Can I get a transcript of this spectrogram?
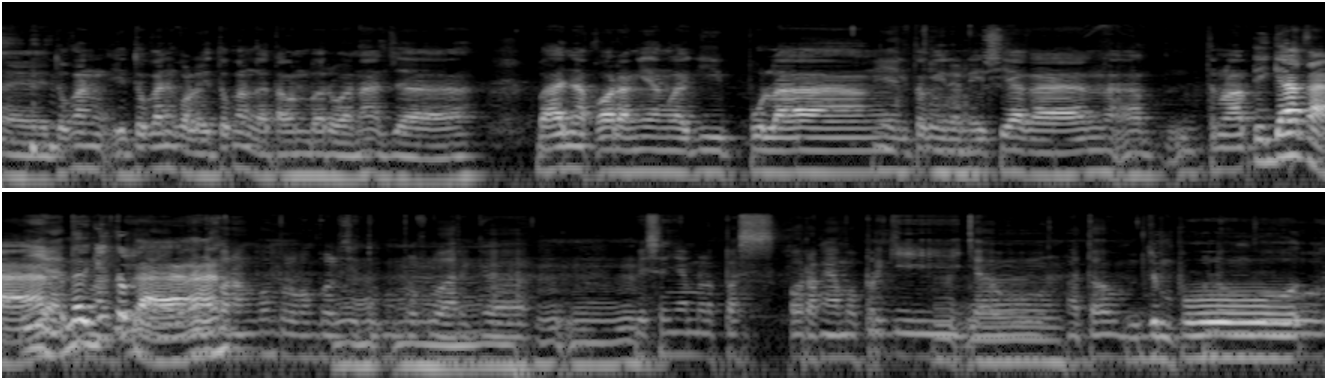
Eh, itu kan itu kan kalau itu kan nggak tahun baruan aja. Banyak orang yang lagi pulang Iya, gitu ke. Indonesia kan. Nah, terminal tiga kan? Bener cuma- gitu iya, kan? banyak orang kumpul-kumpul di situ kumpul keluarga Mm-mm. biasanya melepas orang yang mau pergi jauh atau jemput.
